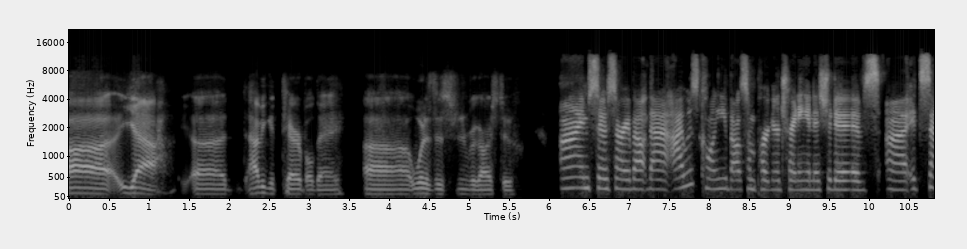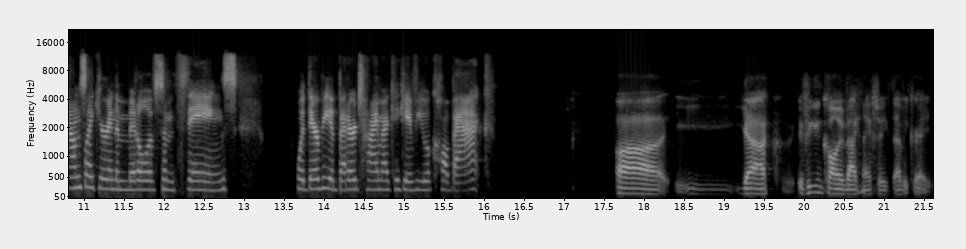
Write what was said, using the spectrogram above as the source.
Uh. Yeah. Uh. Having a terrible day. Uh. What is this in regards to? I'm so sorry about that. I was calling you about some partner training initiatives. Uh, it sounds like you're in the middle of some things. Would there be a better time I could give you a call back? Uh. Yeah. If you can call me back next week, that'd be great.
